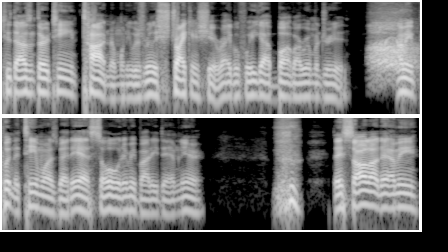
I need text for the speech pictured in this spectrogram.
2013 Tottenham when he was really striking shit right before he got bought by Real Madrid. I mean, putting the team on his back. They had sold everybody damn near. they sold out there. I mean,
